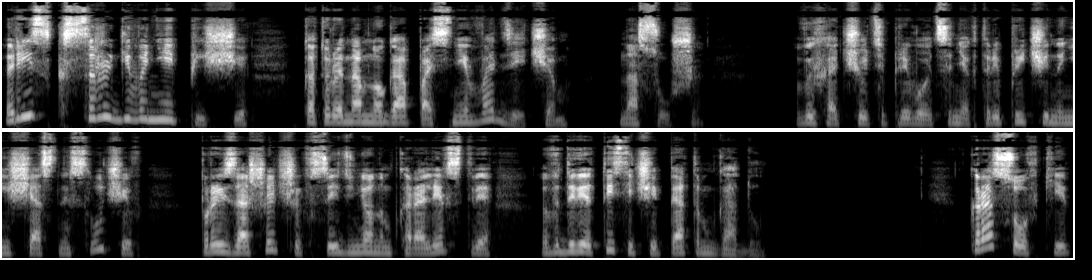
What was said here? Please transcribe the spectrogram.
риск срыгивания пищи, которая намного опаснее в воде, чем на суше. В их отчете приводятся некоторые причины несчастных случаев, произошедших в Соединенном Королевстве в 2005 году. Кроссовки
